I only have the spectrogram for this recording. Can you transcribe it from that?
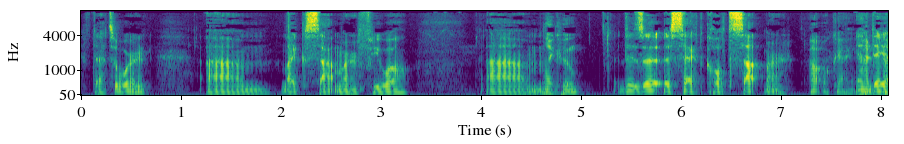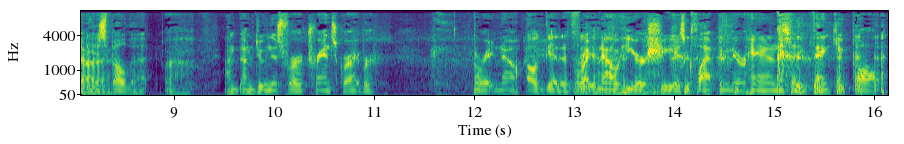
if that's a word, um, like Satmar, if you will. Um, like who? There's a, a, sect called Satmar. Oh, okay. And how, they how are, do you spell that? Uh, I'm, I'm doing this for our transcriber. right now. I'll get it. right you. now, he or she is clapping their hands, saying, "Thank you, Paul."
